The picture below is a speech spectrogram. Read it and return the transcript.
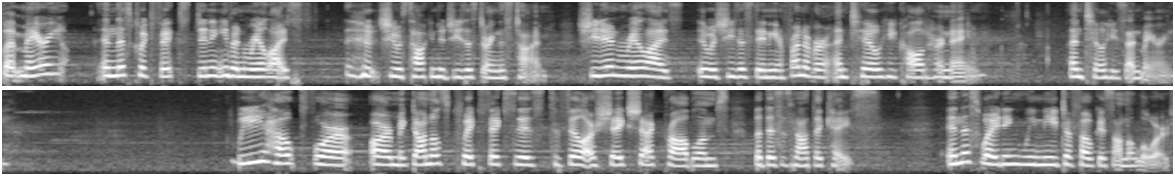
But Mary, in this quick fix, didn't even realize who she was talking to Jesus during this time. She didn't realize it was Jesus standing in front of her until he called her name, until he said Mary. We hope for our McDonald's quick fixes to fill our Shake Shack problems, but this is not the case. In this waiting, we need to focus on the Lord.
